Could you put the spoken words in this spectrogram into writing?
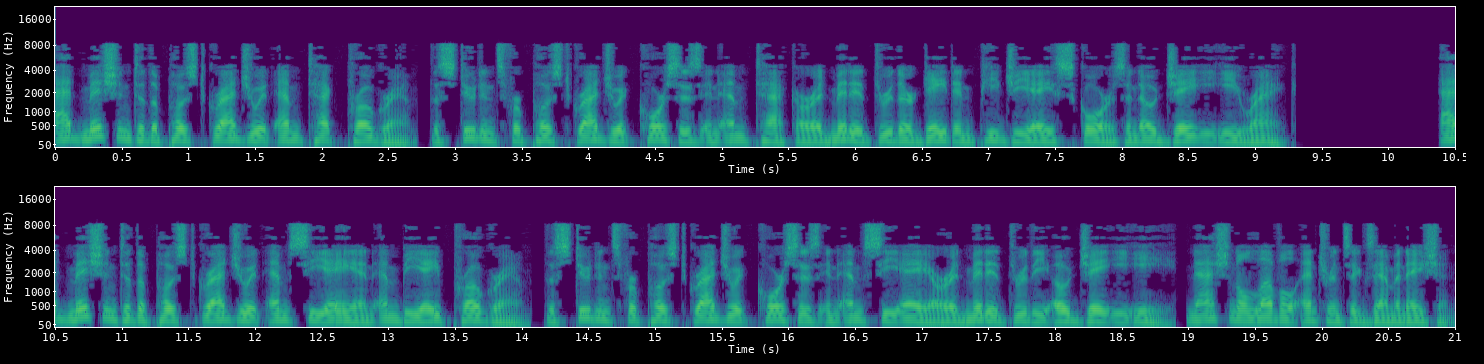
Admission to the postgraduate M.Tech program – The students for postgraduate courses in M.Tech are admitted through their GATE and PGA scores and OJEE rank. Admission to the postgraduate MCA and MBA program – The students for postgraduate courses in MCA are admitted through the OJEE, National Level Entrance Examination.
